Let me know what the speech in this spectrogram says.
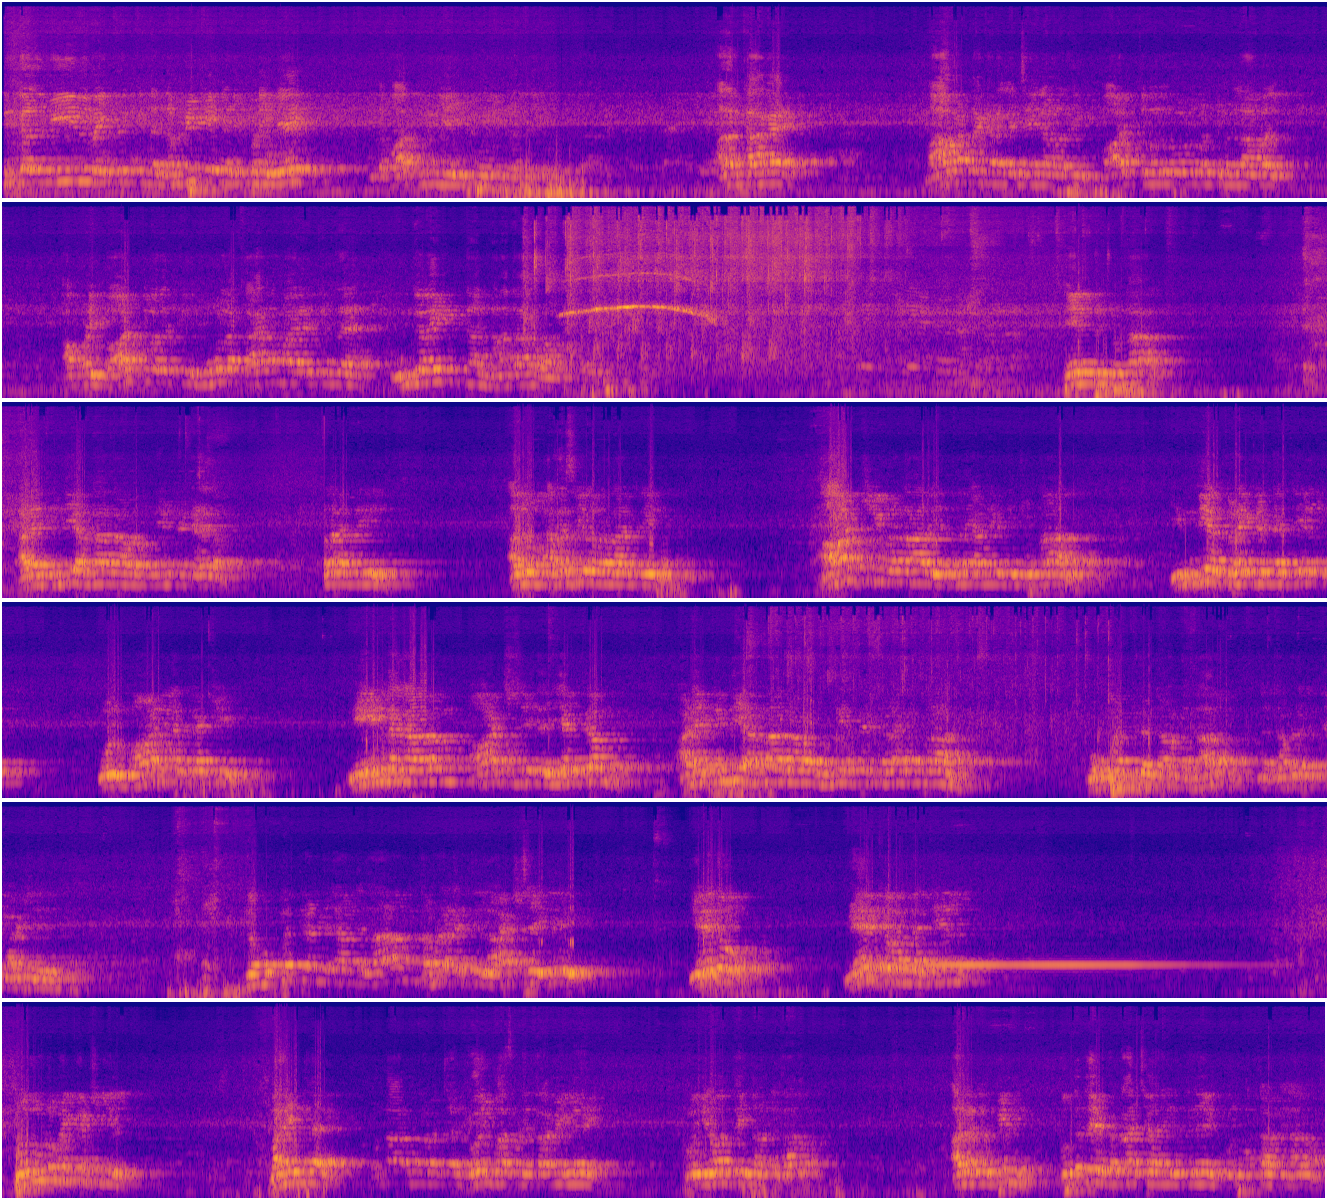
எங்கள் மீது வைத்திருக்கின்ற நம்பிக்கையின் அடிப்படையிலே இந்த வாக்குறுதியை இப்போது நடத்தி அதற்காக மாவட்ட கழக செயலாளரை வாழ்த்துவதோடு மட்டுமில்லாமல் அப்படி வாழ்த்துவதற்கு மூல காரணமாக இருக்கின்ற உங்களை நான் மனதாக வாழ்த்துகிறேன். ஏன் என்று சொன்னால் அனைத்து இந்திய அண்ணா திராவிட முன்னேற்ற கழகம் வரலாற்றில் அதுவும் அரசியல் வரலாற்றில் ஆட்சி வரலாறு எத்தனை ஆண்டு என்று சொன்னால் இந்திய துணைக்கண்டத்தில் ஒரு மாநில கட்சி நீண்ட காலம் ஆட்சி செய்த இயக்கம் அனைத்திந்திய அண்ணா முன்னேற்ற கழகம் தான் முப்பத்தி ரெண்டு ஆண்டு காலம் இந்த தமிழகத்தை ஆட்சி செய்திருக்கிறது. இந்த முப்பத்தி ரெண்டு ஆண்டு காலம் தமிழகத்தில் ஆட்சி செய்து ஏதோ மேற்கு வங்கத்தில் பொதுவுடைமை கட்சியில் மறைந்த முன்னாள் முதலமைச்சர் ஜோதிபாசுடைய தலைமையிலே ஒரு இருபத்தைந்து ஆண்டு காலம் அதற்கு பின் புத்ததேவ பட்டாச்சாரியத்திலே ஒரு பத்தாண்டு காலம்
